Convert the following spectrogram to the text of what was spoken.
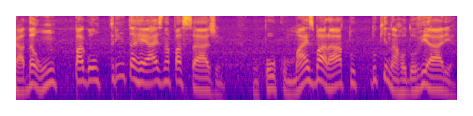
Cada um pagou 30 reais na passagem, um pouco mais barato do que na rodoviária.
